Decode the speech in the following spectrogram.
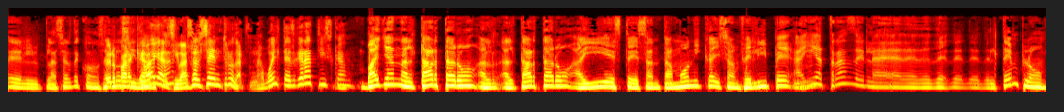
el, placer de conocerlo. Pero para que vayan, si vas al centro, date una vuelta, es gratis, cabrón. Vayan al Tártaro, al, al Tártaro, ahí este Santa Mónica y San Felipe, ahí atrás de la, de- de- de- de- del templo.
